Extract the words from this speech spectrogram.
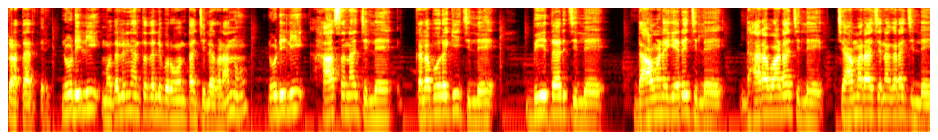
ಕೇಳ್ತಾ ಇರ್ತೀರಿ? ನೋಡಿ ಇಲ್ಲಿ ಮೊದಲನೇ ಹಂತದಲ್ಲಿ ಬರುವಂತಹ ಜಿಲ್ಲೆಗಳನ್ನು ನೋಡಿ ಇಲ್ಲಿ ಹಾಸನ ಜಿಲ್ಲೆ, ಕಲಬುರಗಿ ಜಿಲ್ಲೆ, ಬೀದರ್ ಜಿಲ್ಲೆ, ದಾವಣಗೆರೆ ಜಿಲ್ಲೆ, ಧಾರವಾಡ ಜಿಲ್ಲೆ, ಚಾಮರಾಜನಗರ ಜಿಲ್ಲೆ,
